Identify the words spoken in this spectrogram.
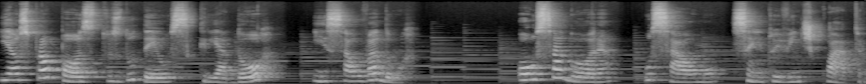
e aos propósitos do Deus Criador e Salvador. Ouça agora o Salmo 124.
